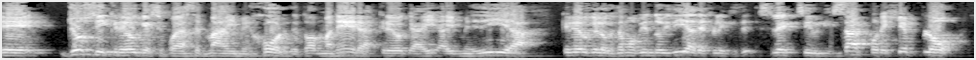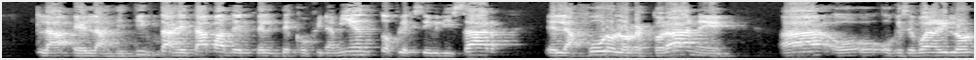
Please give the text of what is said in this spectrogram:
eh, yo sí creo que se puede hacer más y mejor, de todas maneras, creo que hay, hay medidas, creo que lo que estamos viendo hoy día de flexibilizar, por ejemplo, la, en las distintas etapas del, desconfinamiento, flexibilizar el aforo, los restaurantes, Ah, o, o, que se puedan abrir los,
